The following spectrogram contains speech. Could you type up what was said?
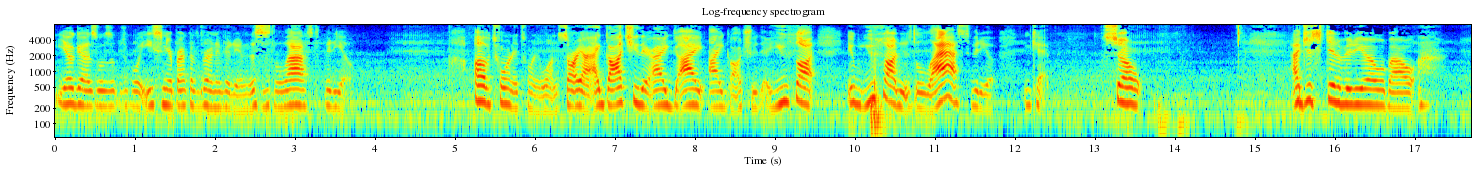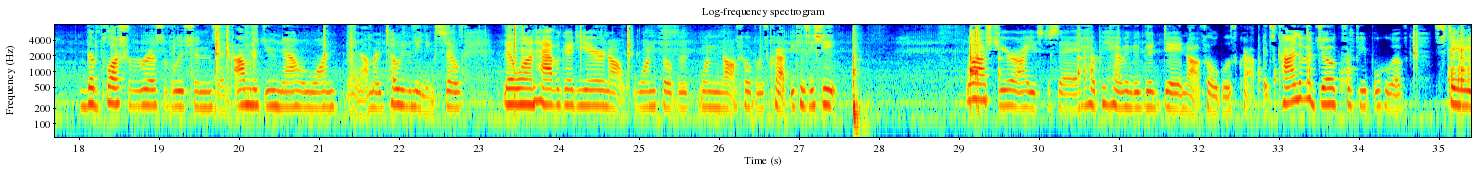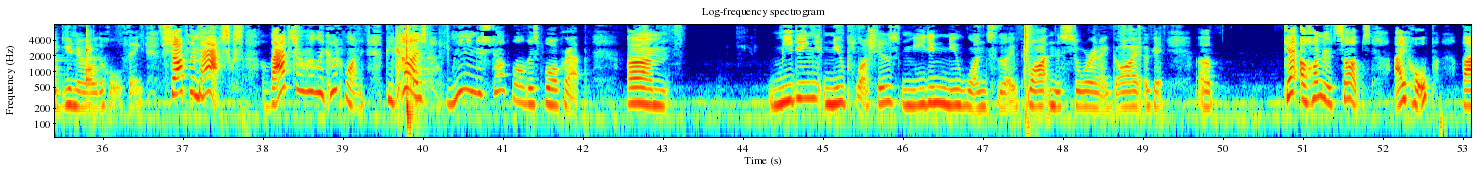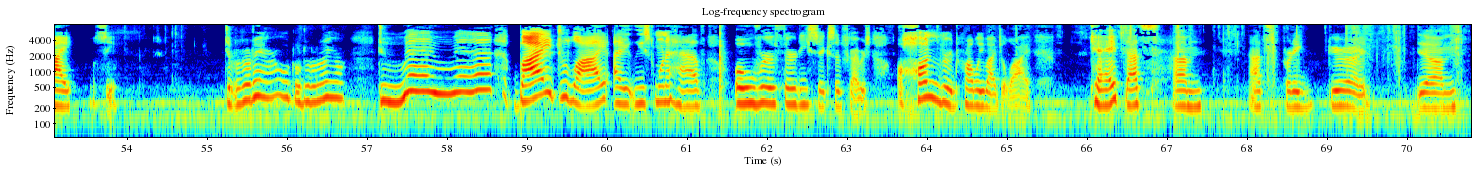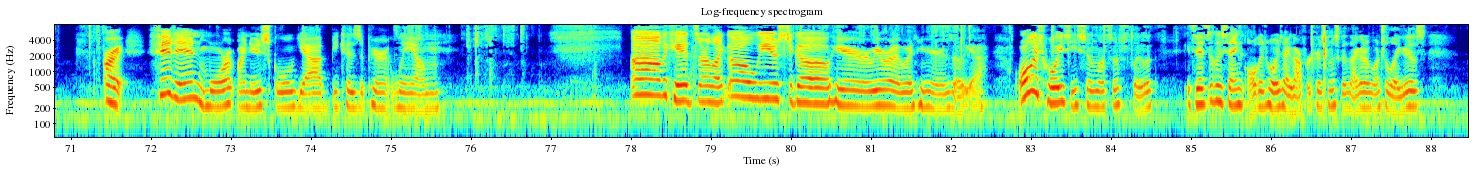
Yo guys, what's up? It's your boy Easton here back with a brand new video, and this is the last video of 2021. Sorry, I, I got you there. I, I I got you there. You thought it, you thought it was the last video. Okay, so I just did a video about the plush resolutions, and I'm gonna do now one, and I'm gonna tell you the meaning. So the one have a good year, not one filled with one not filled with crap, because you see Last year, I used to say, I hope you're having a good day, not filled with crap. It's kind of a joke for people who have stayed, you know, the whole thing. Stop the masks. That's a really good one because we need to stop all this bullcrap. Um, meeting new plushes, meeting new ones that I bought in the store and I got. Okay, uh, get a hundred subs. I hope by let's see by July, I at least want to have over 36 subscribers. 100 probably by July. Okay, that's um that's pretty good. Um all right, fit in more at my new school. Yeah, because apparently um oh, the kids are like, "Oh, we used to go here. We went here." So yeah. All the toys Easton lets us play with it's basically saying all the toys I got for Christmas because I got a bunch of Legos.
